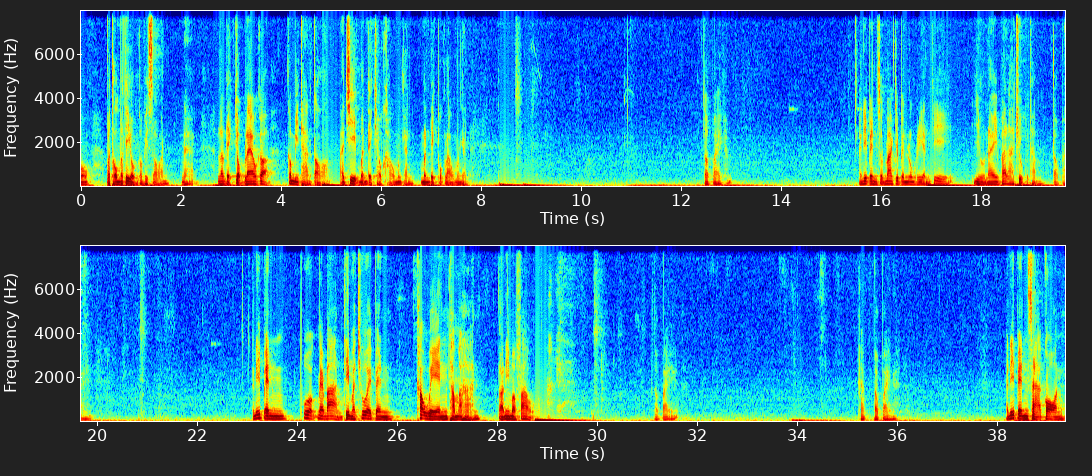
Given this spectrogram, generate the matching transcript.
ปฐมมัธยมก็ไปสอนนะฮะ แล้วเด็กจบแล้วก็ก็มีทางต่ออาชีพเหมือนเด็กชาวเขาเหมือนกัน เหมือนเด็กพวกเราเหมือนกัน ต่อไปครับ อันนี้เป็นส่วนมากจะเป็นโรงเรียนที่อยู่ในพระราชูปธรรมต่อไป อันนี้เป็นพวกแม่บ้านที่มาช่วยเป็นเข้าเวรทำอาหาร ตอนนี้มาเฝ้า ต่อไป ครับต่อไปนะอันนี้เป็นสหกรณ์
